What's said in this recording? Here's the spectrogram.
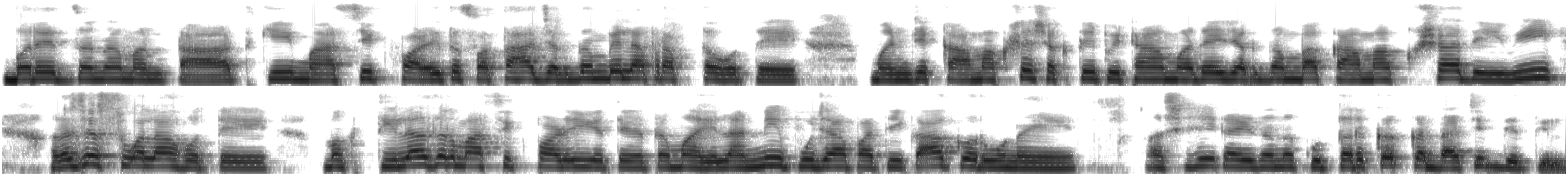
बरेच जण म्हणतात की मासिक पाळी तर स्वतः जगदंबेला प्राप्त होते. म्हणजे कामाक्ष शक्तीपीठामध्ये जगदंबा कामाक्षा देवी रजस्वला होते. मग तिला जर मासिक पाळी येते तर महिलांनी पूजापाती का करू नये? असेही काही जण कुतर्क कदाचित देतील.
